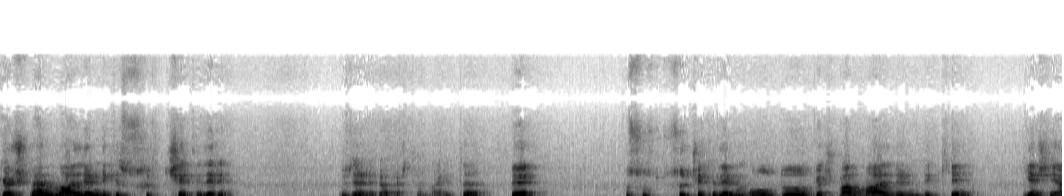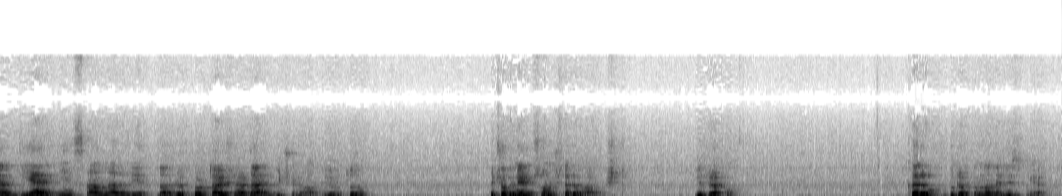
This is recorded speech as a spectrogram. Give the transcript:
Göçmen mahallelerindeki suç çeteleri üzerine bir araştırmaydı ve bu suç, çetelerinin olduğu göçmen mahallelerindeki yaşayan diğer insanlarla yapılan röportajlardan gücünü alıyordu. Ve çok önemli sonuçları varmıştı. Bir rapor. Karım bu raporun analizini yaptı.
